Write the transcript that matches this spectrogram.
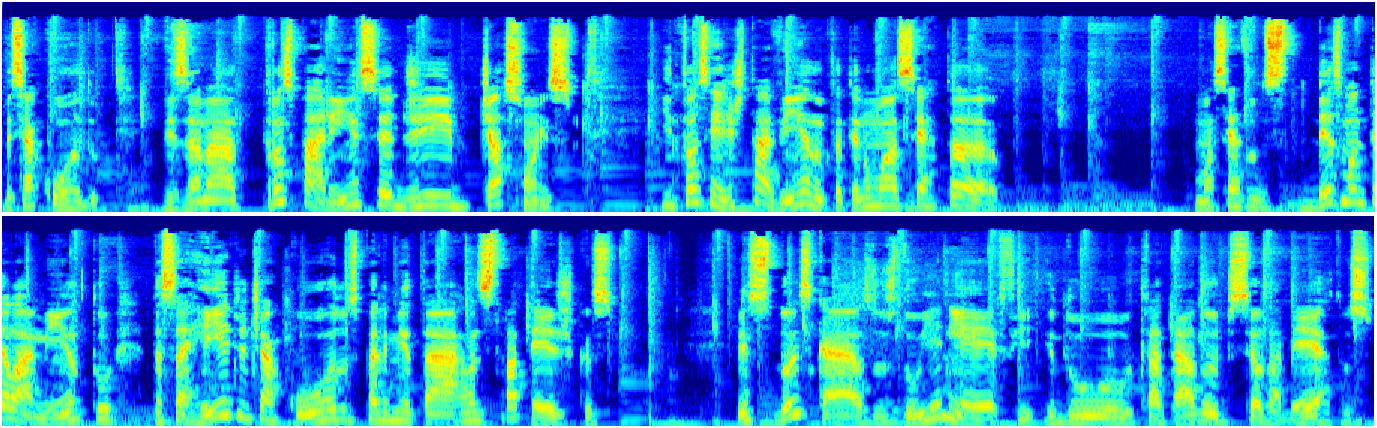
desse acordo, visando a transparência de, de ações. Então, assim, a gente está vendo que está tendo uma certa um certo desmantelamento dessa rede de acordos para limitar armas estratégicas. Nesses dois casos, do INF e do Tratado de Céus Abertos,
